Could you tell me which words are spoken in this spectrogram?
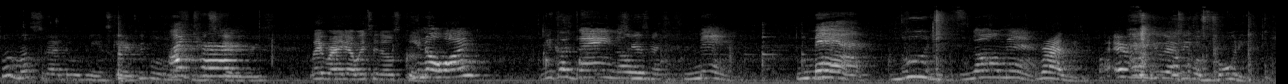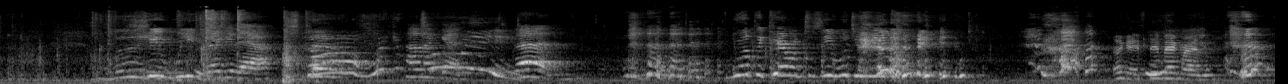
What muscles got to do with being scared? People with muscles be scared of turn. grease. Wait, Riley, gotta wait till those cook. You know why? Because they ain't no Excuse me. man. Man, booty. No man. Riley, why everything you gotta be with booty? Booty. She weird. Check it out. Stop! What are you again. doing? Then. You want the camera to see what you're doing? Okay, stay back, Riley.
